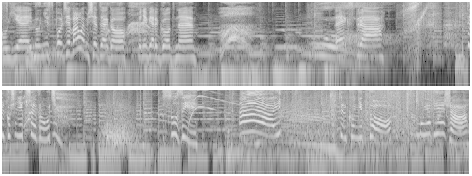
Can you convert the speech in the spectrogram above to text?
Ojej, no nie spodziewałem się tego. To niewiarygodne. Ekstra. Tylko się nie przewróć. Suzy! Aj! Tylko nie to! Moja wieża!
